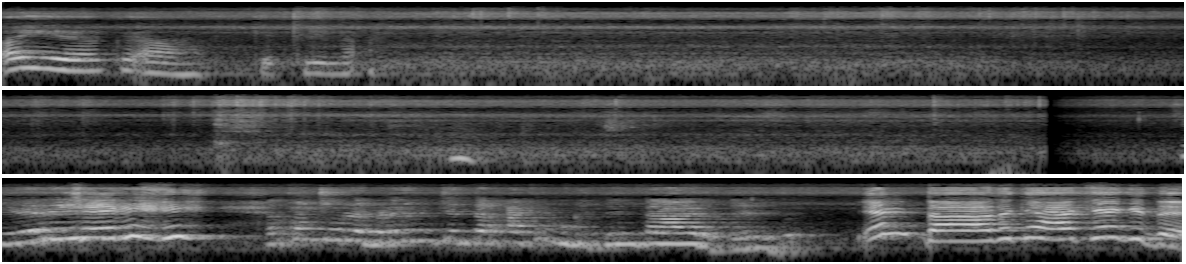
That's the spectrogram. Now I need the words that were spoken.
ಅಯ್ಯ ಕೆತ್ತಲಿಲ್ಲ ತಿಂತಾ ಇರುತ್ತೆ ಹೇಳಿದ್ದು ಎಂತ ಅದಕ್ಕೆ ಹಾಕಿ ಆಗಿದೆ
